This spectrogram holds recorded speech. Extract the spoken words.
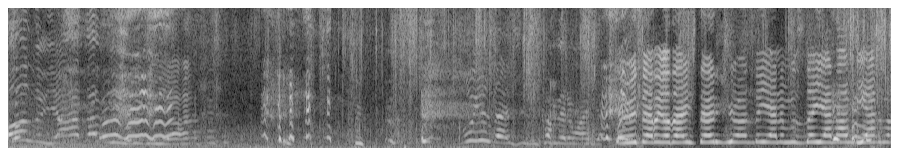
Oğlum ya ben ya. Bu yüzden sizi kameraman yaptım. Evet arkadaşlar şu anda yanımızda yanan bir yer var.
